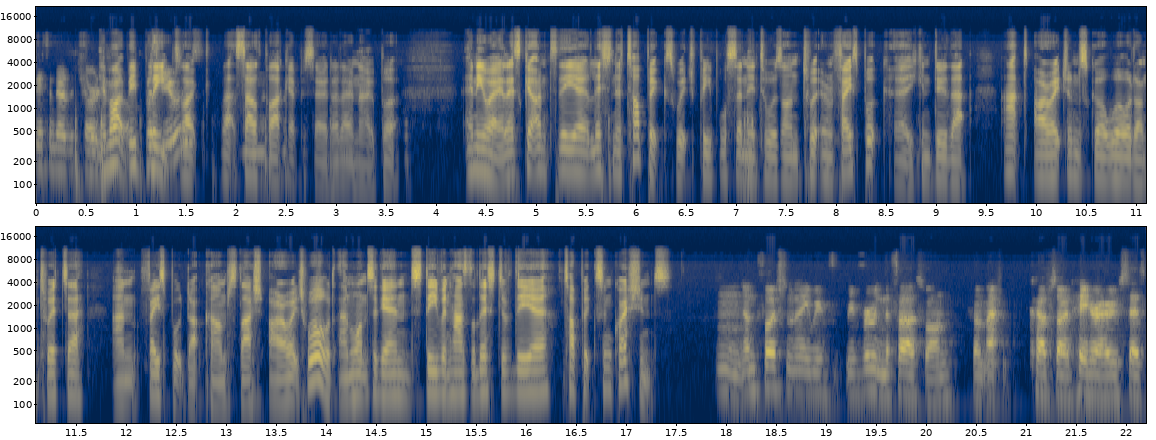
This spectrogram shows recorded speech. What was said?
need to know the truth. It might be The bleeped like that South Park episode. I don't know, but anyway, let's get on to the uh, listener topics, which people send in to us on Twitter and Facebook. Uh, you can do that at rh underscore world on Twitter and facebook.com slash roh world. And once again, Stephen has the list of the uh, topics and questions. Mm, unfortunately, we've we've ruined the first one from at Curbside Hero, who says,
